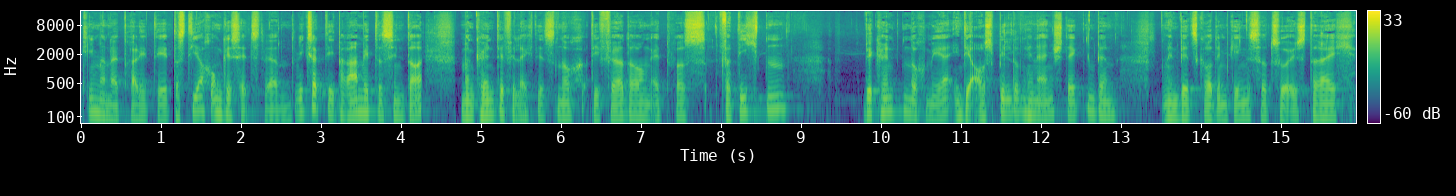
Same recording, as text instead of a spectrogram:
Klimaneutralität, dass die auch umgesetzt werden. Wie gesagt, die Parameter sind da. Man könnte vielleicht jetzt noch die Förderung etwas verdichten, wir könnten noch mehr in die Ausbildung hineinstecken, denn wenn wir jetzt gerade im Gegensatz zu Österreich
